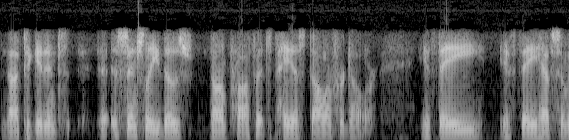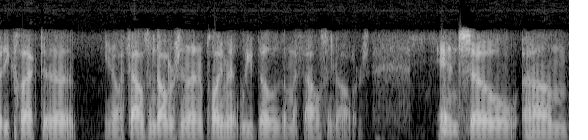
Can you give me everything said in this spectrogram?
not to get into essentially those nonprofits pay us dollar for dollar. If they if they have somebody collect a you know thousand dollars in unemployment, we bill them thousand dollars, and so um,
